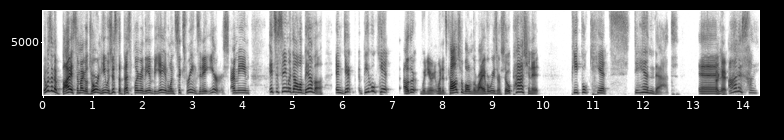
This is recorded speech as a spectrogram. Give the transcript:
There wasn't a bias to Michael Jordan. He was just the best player in the NBA and won six rings in eight years. I mean, it's the same with Alabama. And get people can't other when you're when it's college football and the rivalries are so passionate, people can't stand that. And Okay. honestly,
